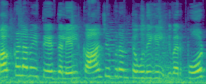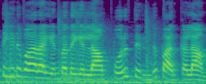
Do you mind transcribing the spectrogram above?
மக்களவை தேர்தலில் காஞ்சிபுரம் தொகுதியில் இவர் போட்டியிடுவாரா என்பதையெல்லாம் பொறுத்திருந்து பார்க்கலாம்.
